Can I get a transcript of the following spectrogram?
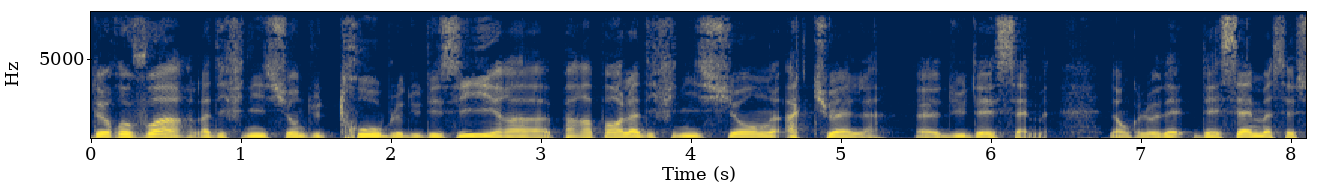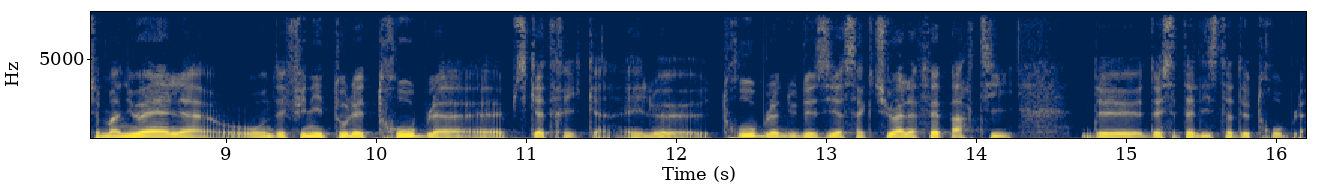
de revoir la définition du trouble du désir euh, par rapport à la définition actuelle du DSM. Donc le DSM, c'est ce manuel où on définit tous les troubles psychiatriques et le trouble du désir sexuel fait partie de, cette liste de troubles.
